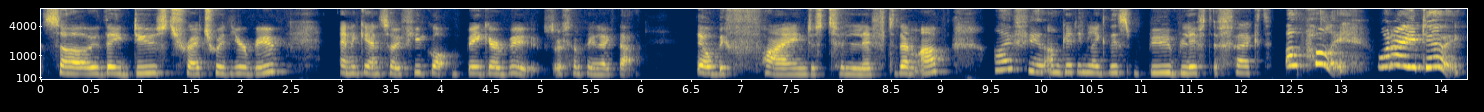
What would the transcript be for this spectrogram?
So they do stretch with your boob. And again, so if you got bigger boobs or something like that, they'll be fine just to lift them up. I feel I'm getting like this boob lift effect. Oh, Polly, what are you doing?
